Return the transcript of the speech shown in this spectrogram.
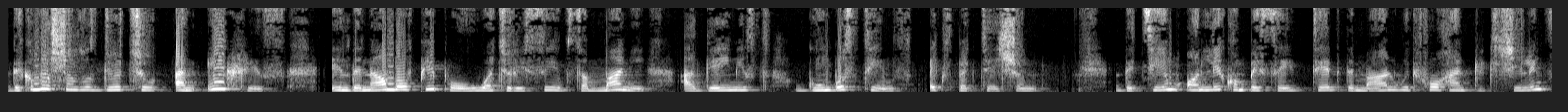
The commotion was due to an increase in the number of people who were to receive some money against Gumbo's team's expectation. The team only compensated the man with 400 shillings,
